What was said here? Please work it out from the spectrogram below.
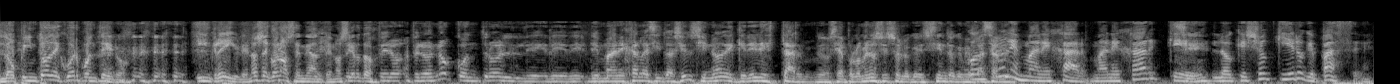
Lo pintó de cuerpo entero. Increíble. No se conocen de antes, ¿no es cierto? Pero, pero no control de, de- manejar la situación, sino de querer estar. O sea, por lo menos eso es lo que siento que me pasa. a Control es manejar, manejar que Sí. lo que yo quiero que pase.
